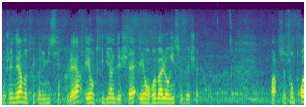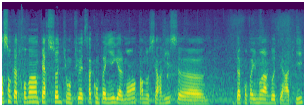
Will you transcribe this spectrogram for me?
on génère notre économie circulaire et on trie bien le déchet et on revalorise ce déchet. ce sont 380 personnes qui ont pu être accompagnées également par nos services euh, d'accompagnement ergothérapique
